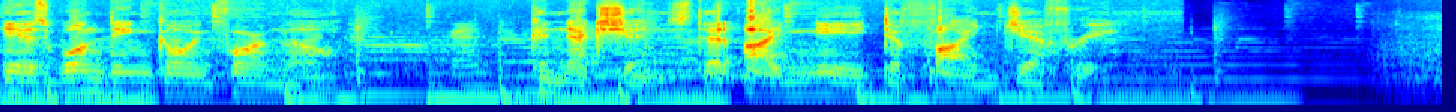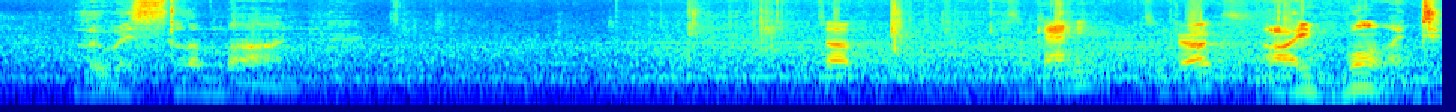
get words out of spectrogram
He has one thing going for him though. Connections that I need to find Jeffrey. Louis Lamont. What's up? Some candy? Some drugs? I want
